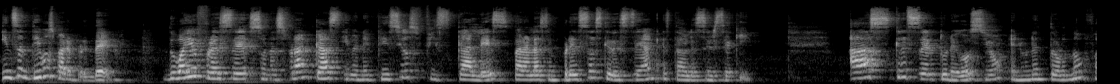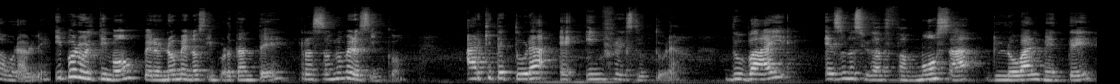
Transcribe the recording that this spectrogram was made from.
Incentivos para emprender. Dubai ofrece zonas francas y beneficios fiscales para las empresas que desean establecerse aquí. Haz crecer tu negocio en un entorno favorable. Y por último, pero no menos importante, razón número 5 arquitectura e infraestructura. Dubai es una ciudad famosa globalmente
